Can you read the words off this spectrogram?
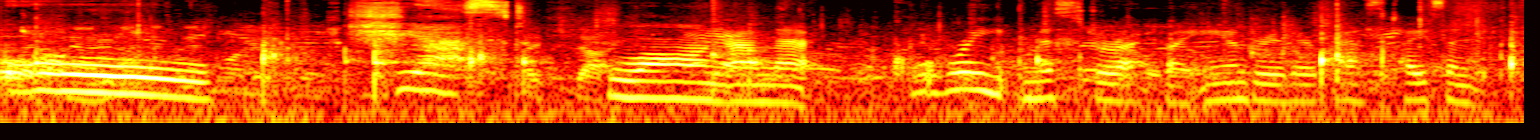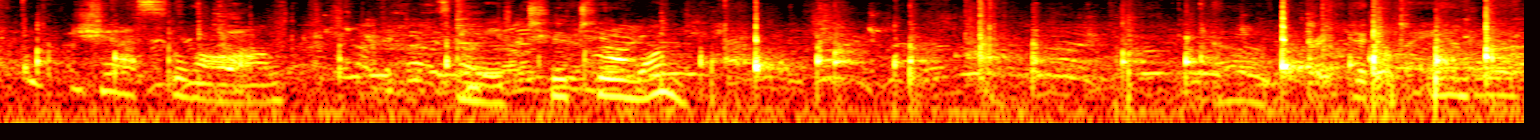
Oh, just long on that. Great misdirect by Andrea there past Tyson. Just long. It's going to be 2 2 1. Oh, great pickup by Andrea.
